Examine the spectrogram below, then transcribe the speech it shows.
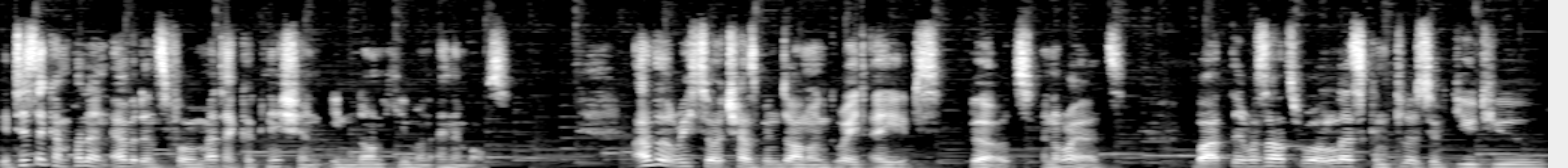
it is a compelling evidence for metacognition in non-human animals. Other research has been done on great apes, birds and rats, but the results were less conclusive due to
